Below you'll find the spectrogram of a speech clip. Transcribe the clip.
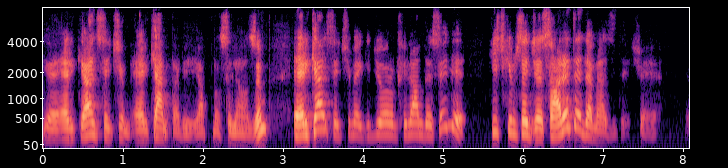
erken seçim, erken tabii yapması lazım. Erken seçime gidiyorum filan deseydi hiç kimse cesaret edemezdi şeye. E,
